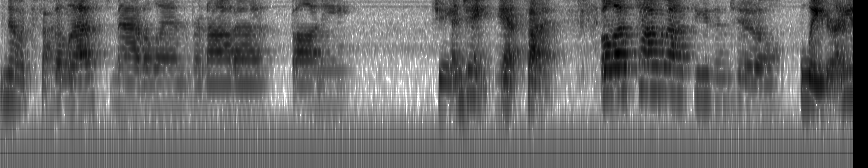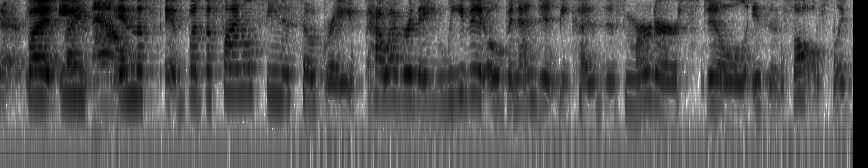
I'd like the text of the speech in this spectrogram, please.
No, it's five. Celeste, Madeline, Renata, Bonnie, Jane and Jane. Yeah, Yeah, five. five. But let's talk about season two. later. Later, but in right now- in the f- but the final scene is so great. However, they leave it open ended because this murder still isn't solved. Like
